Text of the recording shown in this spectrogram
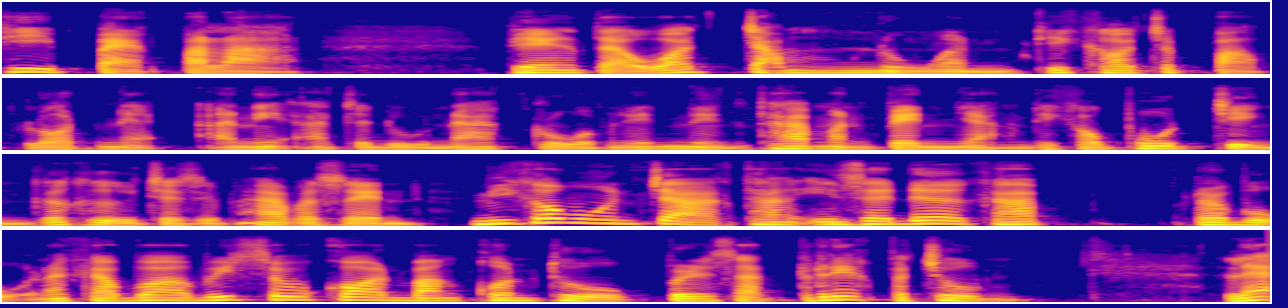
ที่แปลกประหลาด พียงแต่ว่าจำนวนที่เขาจะปรับลดเนี่ยอันนี้อาจจะดูน่ากลัวนิดหนึ่ง ถ้ามันเป็นอย่างที่เขาพูดจริงก็คือ 75%มีข้อมูลจากทาง Insider ครับ ระบุนะครับว่าวิศวกรบางคนถูกบริษัทเรียกประชุม และ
